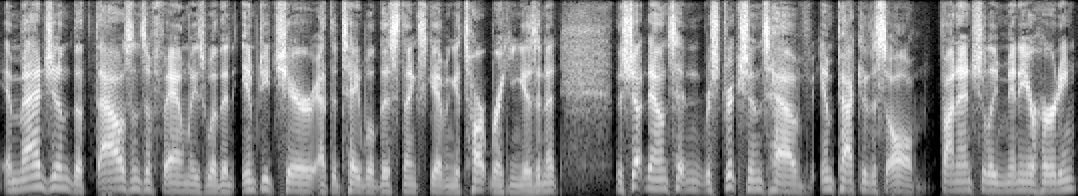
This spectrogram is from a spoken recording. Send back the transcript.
Imagine the thousands of families with an empty chair at the table this Thanksgiving. It's heartbreaking, isn't it? The shutdowns and restrictions have impacted us all. Financially, many are hurting.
